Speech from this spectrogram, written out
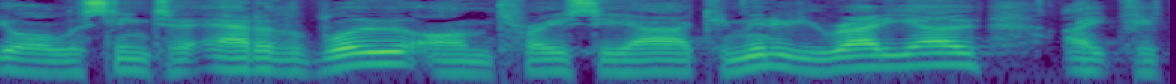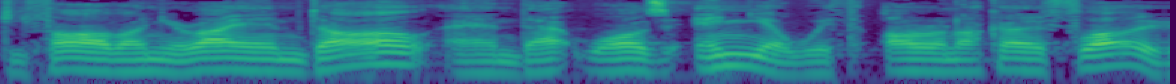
You're listening to Out of the Blue on 3CR Community Radio, 855 on your AM dial, and that was Enya with Orinoco Flow.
